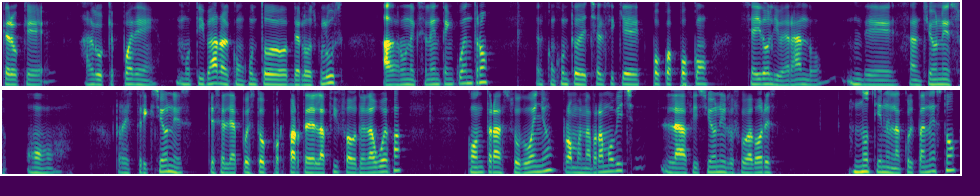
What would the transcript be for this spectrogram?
creo que algo que puede motivar al conjunto de los Blues a dar un excelente encuentro. El conjunto de Chelsea que poco a poco se ha ido liberando de sanciones o restricciones que se le ha puesto por parte de la FIFA o de la UEFA contra su dueño, Roman Abramovich. La afición y los jugadores no tienen la culpa en esto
